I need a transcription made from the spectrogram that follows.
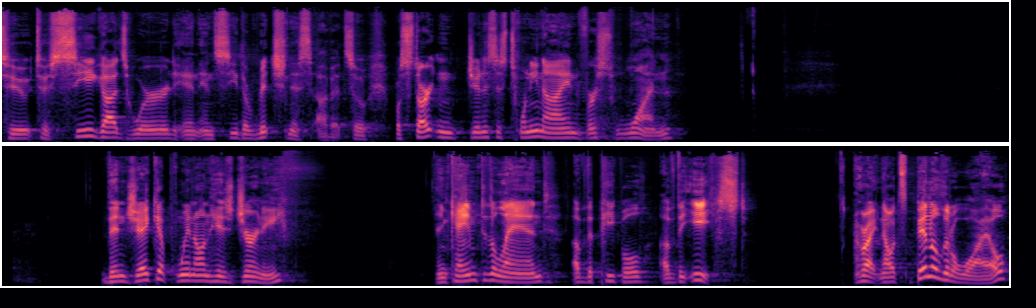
to, to see God's word and, and see the richness of it. So we'll start in Genesis 29, verse 1. Then Jacob went on his journey and came to the land of the people of the east. All right, now it's been a little while,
